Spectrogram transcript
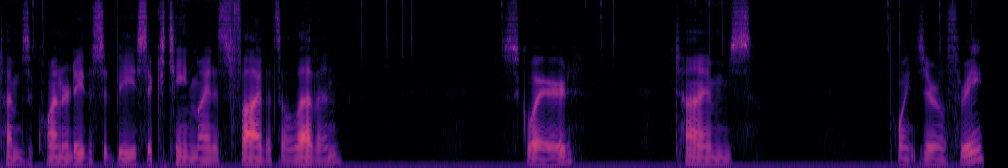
times the quantity, this would be 16 minus 5, that's 11, squared, times 0.03,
